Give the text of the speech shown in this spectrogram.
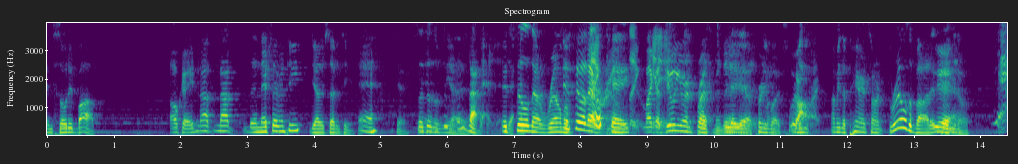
and so did Bob. Okay. Not, not, and they're 17? Yeah, they're 17. Eh. Yeah, so it doesn't. It's, yeah, it's yeah. not that. It's yeah. still in that realm It's of still in that okay. It's like, like a junior and freshman. yeah, yeah, pretty much. I We're mean, all right. I mean, the parents aren't thrilled about it, Yeah. but you know. Yeah,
